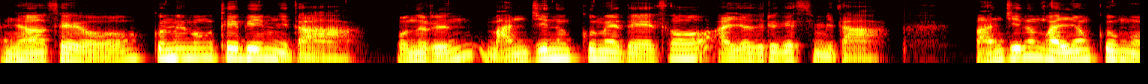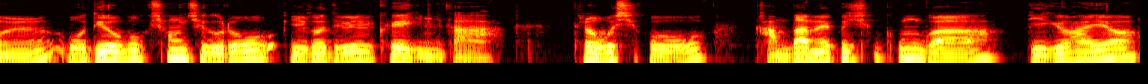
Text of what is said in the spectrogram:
안녕하세요. 꿈의 몽TV입니다. 오늘은 만지는 꿈에 대해서 알려드리겠습니다. 만지는 관련 꿈을 오디오북 형식으로 읽어드릴 계획입니다. 들어보시고 간밤에 꾸신 꿈과 비교하여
